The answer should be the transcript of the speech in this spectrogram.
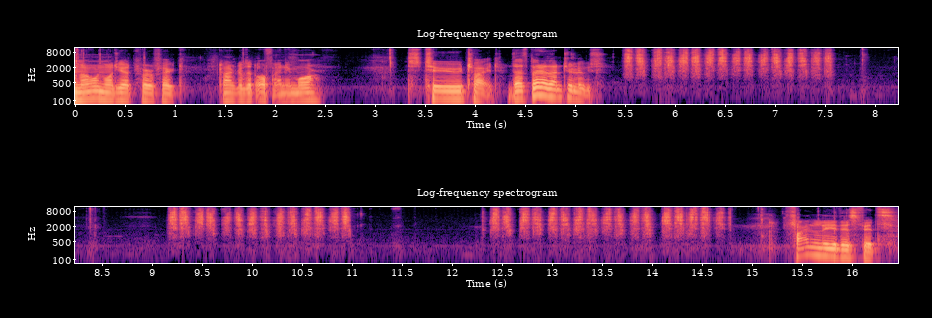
No, not yet perfect. Can't get it off anymore. It's too tight. That's better than too loose. Finally this fits.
